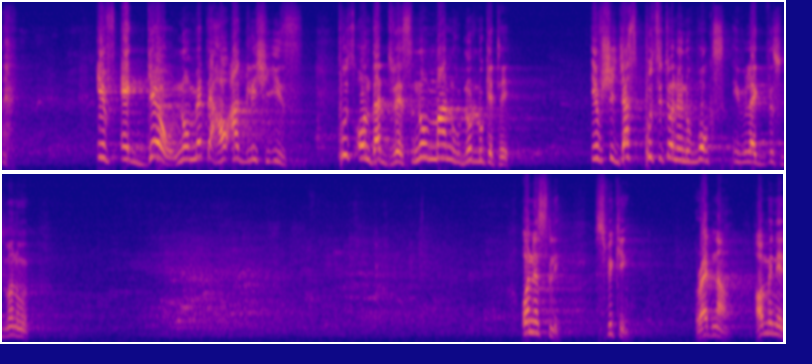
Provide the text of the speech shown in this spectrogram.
if a girl, no matter how ugly she is, puts on that dress, no man would not look at her. If she just puts it on and walks, if like this one will- Honestly speaking, right now, how many,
